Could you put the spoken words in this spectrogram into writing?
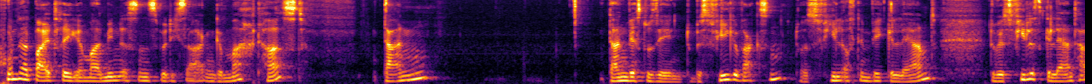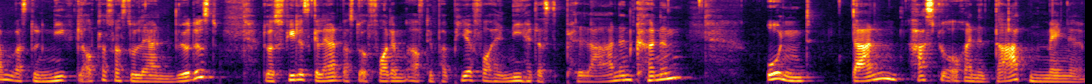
100 Beiträge mal mindestens, würde ich sagen, gemacht hast, dann, dann wirst du sehen, du bist viel gewachsen, du hast viel auf dem Weg gelernt, du wirst vieles gelernt haben, was du nie geglaubt hast, was du lernen würdest. Du hast vieles gelernt, was du vor dem, auf dem Papier vorher nie hättest planen können. Und dann hast du auch eine Datenmenge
